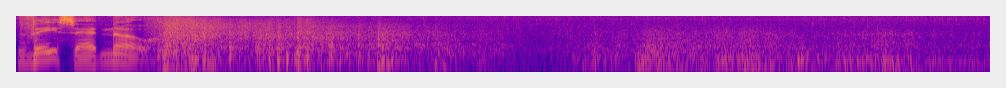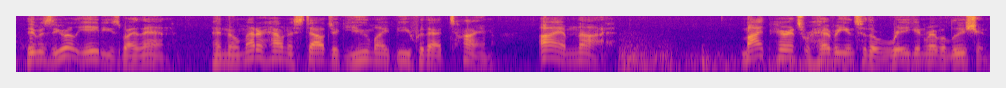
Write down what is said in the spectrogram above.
They said no. It was the early 80s by then, and no matter how nostalgic you might be for that time, I am not. My parents were heavy into the Reagan Revolution,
